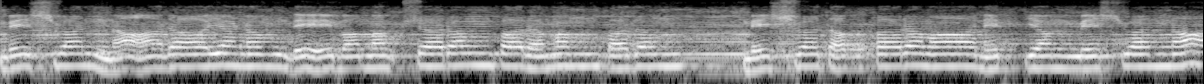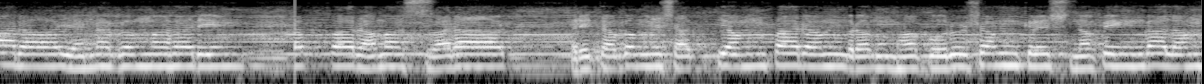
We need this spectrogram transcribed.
विश्वन्नारायणं देवमक्षरं परमं पदं विश्वतः परमानित्यं विश्वन्नारायणगं हरिं परमस्वराट् ऋतगुं सत्यं परं ब्रह्मपुरुषं कृष्णपिङ्गलम्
